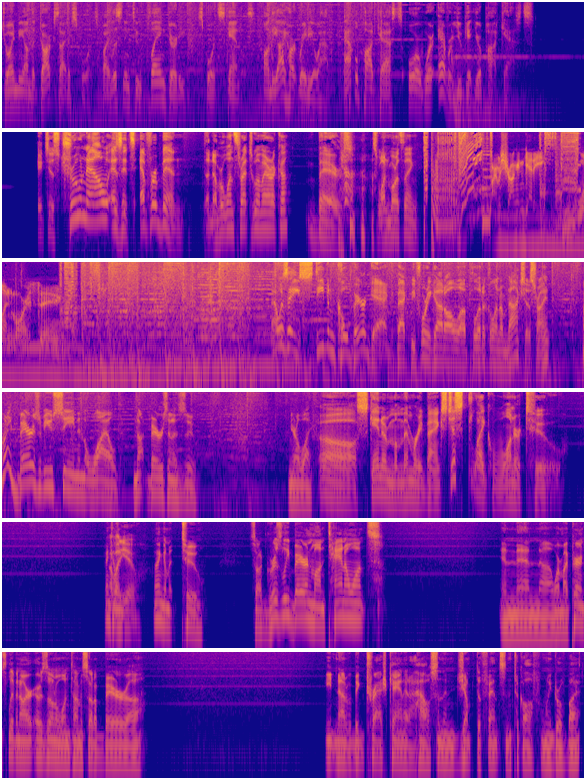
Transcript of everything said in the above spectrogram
Join me on the dark side of sports by listening to Playing Dirty Sports Scandals on the iHeartRadio app, Apple Podcasts, or wherever you get your podcasts. It's as true now as it's ever been. The number one threat to America? Bears. it's one more thing. Armstrong and Getty. One more thing. That was a Stephen Colbert gag back before he got all uh, political and obnoxious, right? How many bears have you seen in the wild, not bears in a zoo, in your life? Oh, scanning my memory banks, just like one or two. I think How about I'm- you? I think I'm at two. Saw a grizzly bear in Montana once. And then uh, where my parents live in Arizona one time, I saw a bear uh, eating out of a big trash can at a house and then jumped a fence and took off when we drove by it.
